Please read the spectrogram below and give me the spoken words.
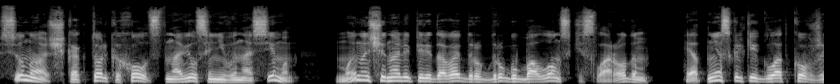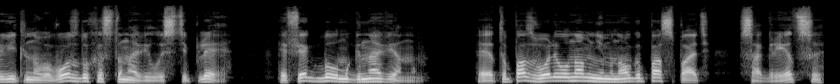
Всю ночь, как только холод становился невыносимым, мы начинали передавать друг другу баллон с кислородом, и от нескольких глотков живительного воздуха становилось теплее. Эффект был мгновенным. Это позволило нам немного поспать, согреться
